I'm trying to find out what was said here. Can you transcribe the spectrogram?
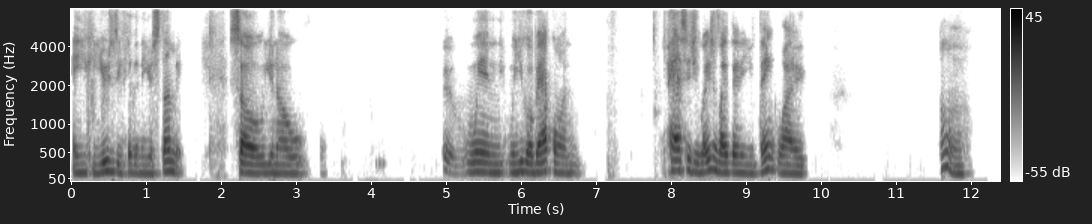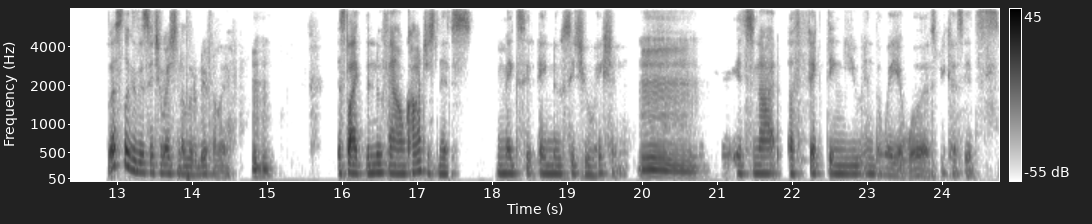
and you can usually feel it in your stomach. So you know, when when you go back on past situations like that, and you think like, oh, let's look at this situation a little differently. Mhm. It's like the newfound consciousness makes it a new situation. Mm, It's not affecting you in the way it was because it's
